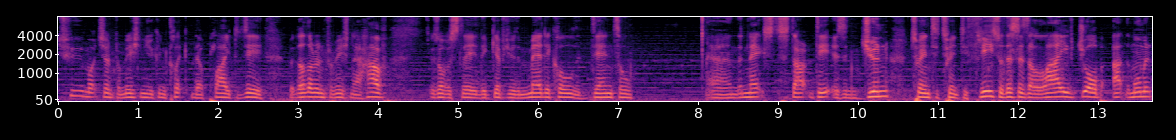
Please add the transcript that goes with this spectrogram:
too much information. You can click the apply today, but the other information I have is obviously they give you the medical, the dental, and the next start date is in June 2023 so this is a live job at the moment.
